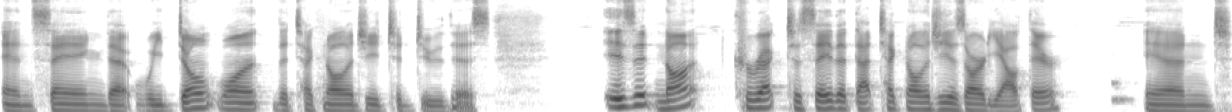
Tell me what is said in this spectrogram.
and saying that we don't want the technology to do this. Is it not correct to say that that technology is already out there and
